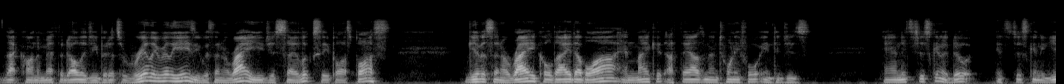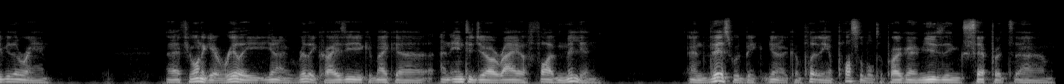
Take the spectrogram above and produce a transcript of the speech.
that kind of methodology, but it's really, really easy. With an array, you just say, look, C++, give us an array called ARR and make it 1024 integers. And it's just going to do it. It's just going to give you the RAM. Uh, if you want to get really, you know, really crazy, you could make a, an integer array of 5 million. And this would be, you know, completely impossible to program using separate um,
